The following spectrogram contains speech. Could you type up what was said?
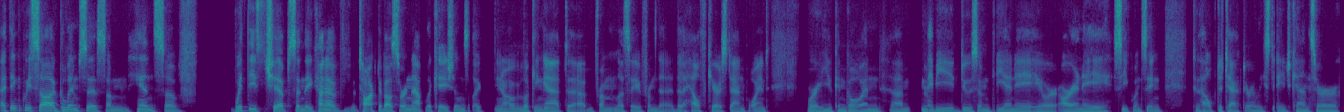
I think we saw glimpses some hints of with these chips and they kind of talked about certain applications like you know looking at uh, from let's say from the the healthcare standpoint where you can go and um, maybe do some dna or rna sequencing to help detect early stage cancer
